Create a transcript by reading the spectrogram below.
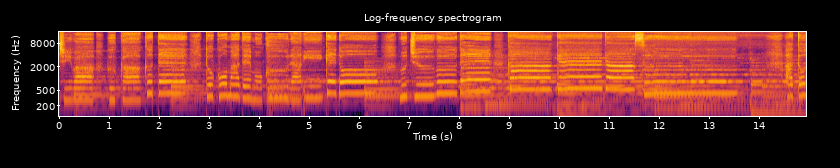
地は深くてどこまでも暗いけど夢中で駆け出す。あと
